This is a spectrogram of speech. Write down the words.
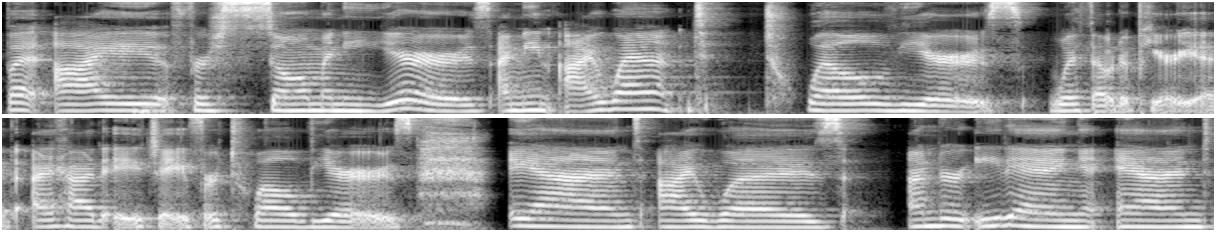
but I for so many years, I mean, I went 12 years without a period. I had HA for 12 years and I was under eating and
